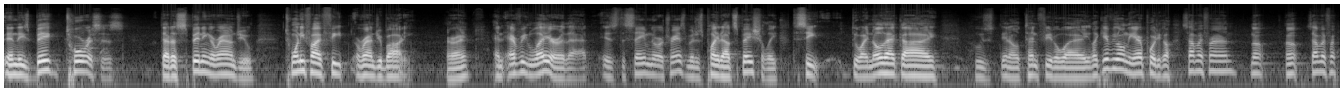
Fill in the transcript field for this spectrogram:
in these big toruses that are spinning around you, 25 feet around your body, all right? And every layer of that is the same neurotransmitters played out spatially to see, do I know that guy who's, you know, 10 feet away? Like if you go in the airport, you go, is that my friend? No, no, is that my friend?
